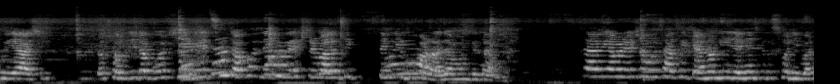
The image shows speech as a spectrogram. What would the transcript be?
ধোয়া আসি। তো সবজিটা বসিয়ে গেছি দেখি তেমনি যেমন আমি আবার এসে বলছি, আজকে কেন নিয়ে শনিবার।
